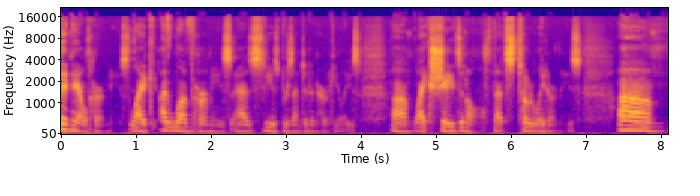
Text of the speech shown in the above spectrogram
they nailed Hermes. Like I love Hermes as he is presented in Hercules, um, like shades and all. That's totally Hermes. Um,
